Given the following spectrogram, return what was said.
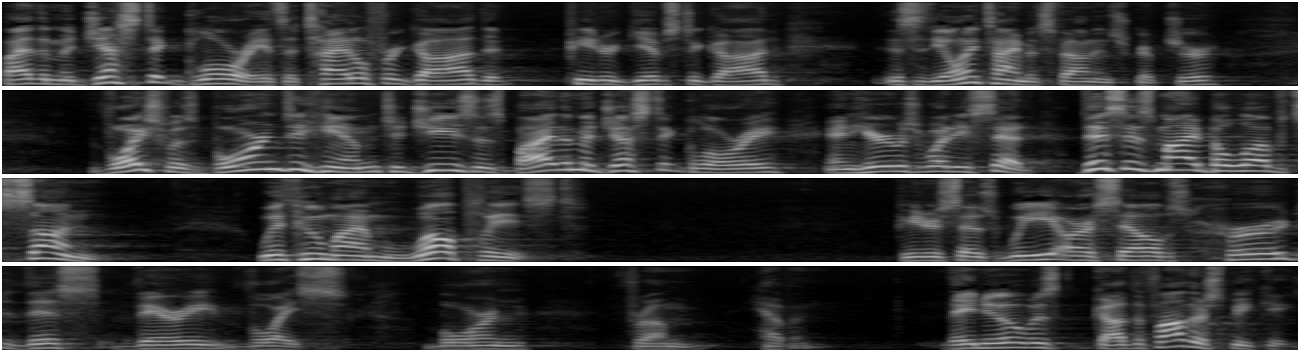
by the majestic glory. It's a title for God that Peter gives to God. This is the only time it's found in Scripture. The voice was borne to him, to Jesus, by the majestic glory, and here is what he said This is my beloved Son, with whom I am well pleased. Peter says, We ourselves heard this very voice borne from heaven. They knew it was God the Father speaking.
